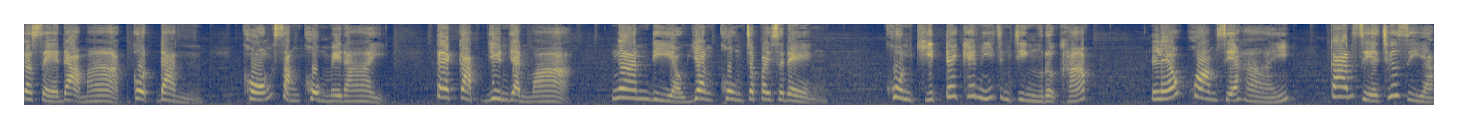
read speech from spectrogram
กระแสด่ามากดดันของสังคมไม่ได้ แต่กลับยืนยันว่า งานเดี่ยวยังคงจะไปแสดง คุณคิดได้แค่นี้จริง ๆ หรือครับ แล้วความเสียหาย การเสียชื่อเสียง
